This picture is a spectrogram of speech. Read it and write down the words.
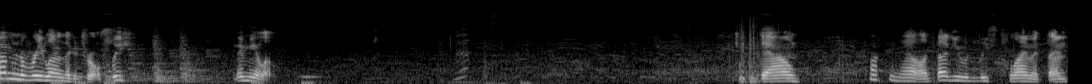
I'm having to relearn the controls. Leave... Leave me alone. Get down. Fucking hell, I thought you would at least climb it then.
